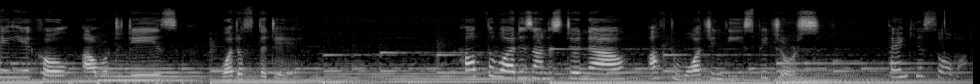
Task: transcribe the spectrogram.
Heliacal our today's word of the day. Hope the word is understood now after watching these pictures. Thank you so much.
